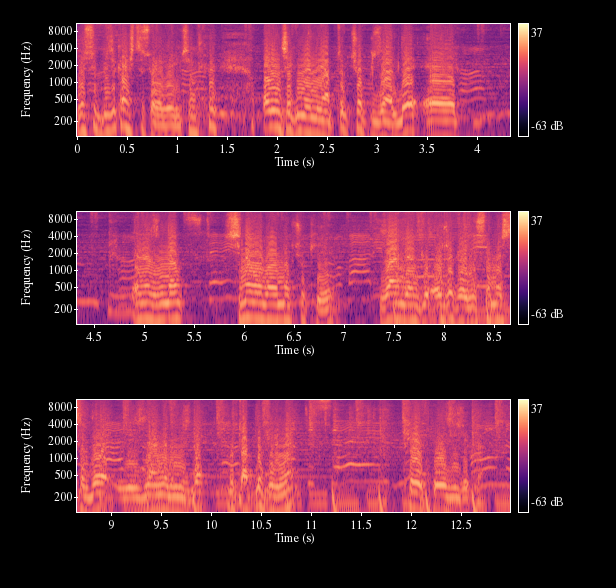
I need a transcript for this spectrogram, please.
Ve sürprizi kaçtı söylediğim için. Onun çekimlerini yaptık, çok güzeldi. E, en azından sinemada olmak çok iyi. Zannediyorum ki Ocak ayı sömestrde izleyenlerimiz de bu tatlı filmi keyifle izleyecekler.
